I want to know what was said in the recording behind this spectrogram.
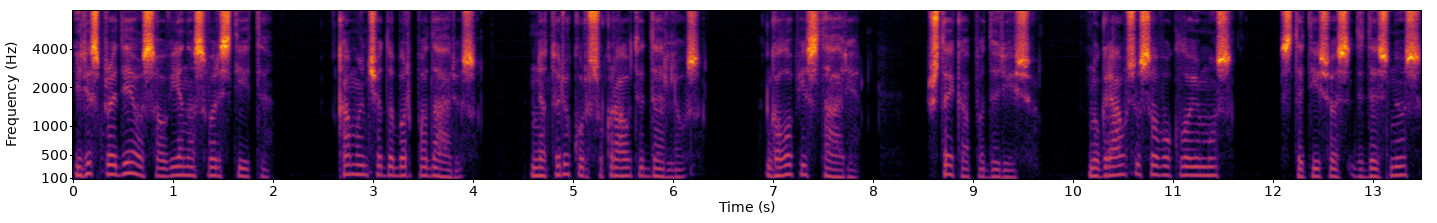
Ir jis pradėjo savo vieną svarstyti, ką man čia dabar padarius, neturiu kur sukrauti derliaus Galop jis tarė, štai ką padarysiu. Nugriausiu savo klojimus, statysiuos didesnius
